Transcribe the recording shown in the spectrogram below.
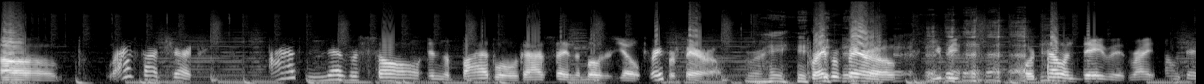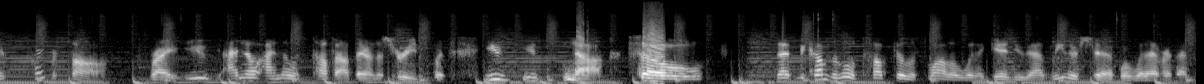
Um, last I checked, I never saw in the Bible God saying to Moses, "Yo, pray for Pharaoh." Right. pray for Pharaoh. You be or telling David, right? Oh, David, pray for Saul, right? You, I know, I know it's tough out there in the streets, but you, you, nah. So that becomes a little tough pill to swallow when again you have leadership or whatever. That's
